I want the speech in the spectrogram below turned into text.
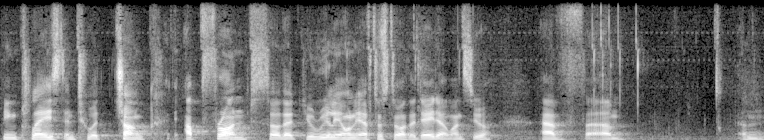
being placed into a chunk up front so that you really only have to store the data once you have um, um,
